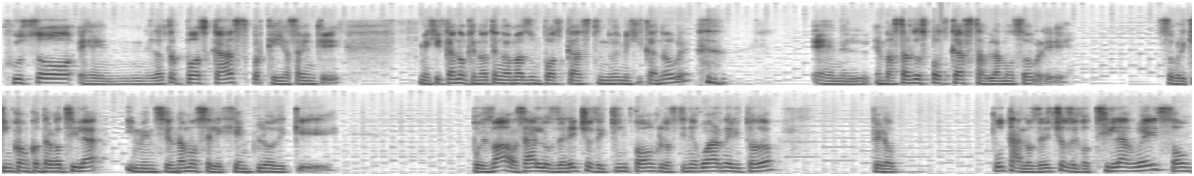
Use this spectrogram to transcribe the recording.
Justo en el otro podcast, porque ya saben que mexicano que no tenga más de un podcast no es mexicano, güey. En el en Bastardos Podcast hablamos sobre, sobre King Kong contra Godzilla y mencionamos el ejemplo de que, pues va, o sea, los derechos de King Kong los tiene Warner y todo, pero puta, los derechos de Godzilla, güey, son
